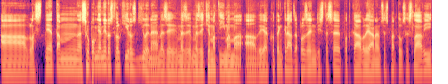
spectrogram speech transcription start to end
A vlastně tam jsou poměrně dost velký rozdíly ne? Mezi, mezi, mezi těma týmama. A vy jako tenkrát za Plzeň, když jste se potkávali, já nevím, se Spartou, se Sláví,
